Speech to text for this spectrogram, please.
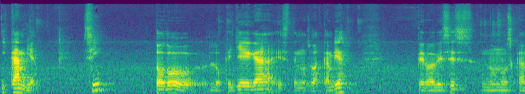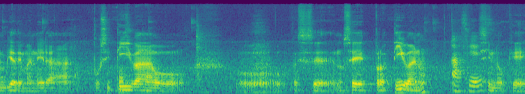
y cambia. Sí, todo lo que llega este, nos va a cambiar, pero a veces no nos cambia de manera positiva o, pues, eh, no sé, proactiva, ¿no? Así es. Sino que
